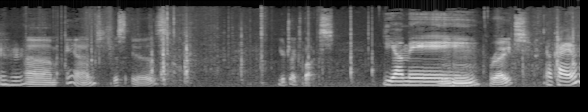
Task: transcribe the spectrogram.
Mm-hmm. Um, and this is your drugs box, Yummy. right? Okay.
